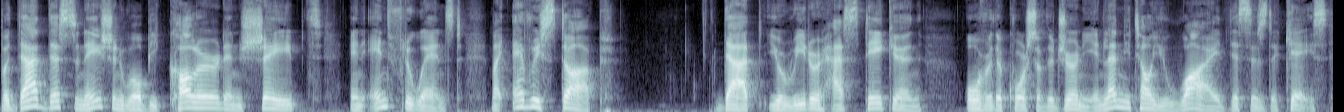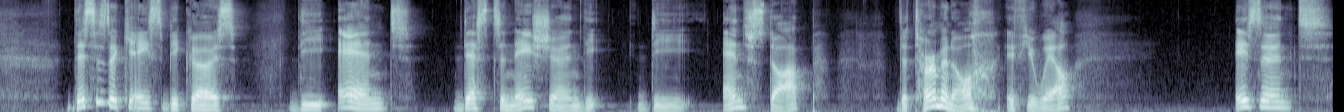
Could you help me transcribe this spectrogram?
but that destination will be colored and shaped and influenced by every stop that your reader has taken over the course of the journey. And let me tell you why this is the case. This is the case because the end destination, the the end stop, the terminal, if you will, isn't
